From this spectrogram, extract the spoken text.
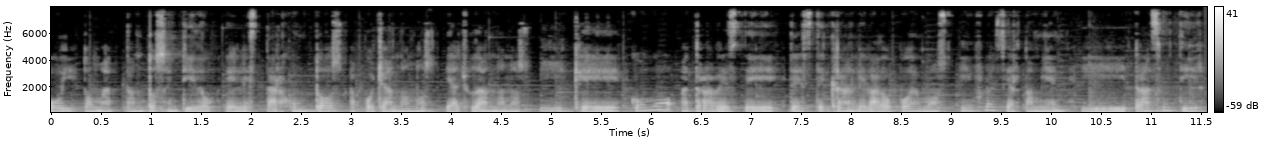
hoy toma tanto sentido el estar juntos apoyándonos y ayudándonos y que como a través de, de este gran legado podemos influenciar también y transmitir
